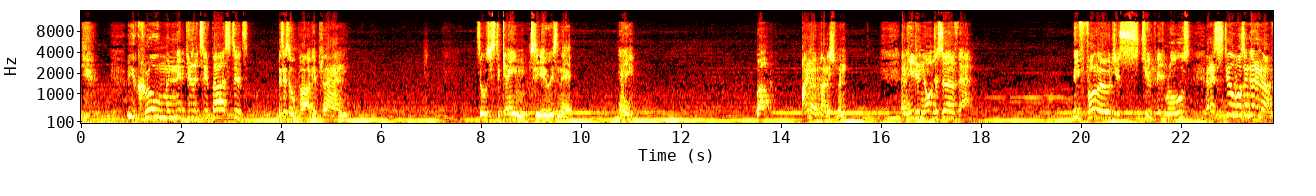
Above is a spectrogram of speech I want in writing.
you, you cruel, manipulative bastard! Is this all part of your plan? It's all just a game to you, isn't it? Hey? Well, I know punishment, and he did not deserve that. He followed your stupid rules, and it still wasn't good enough.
